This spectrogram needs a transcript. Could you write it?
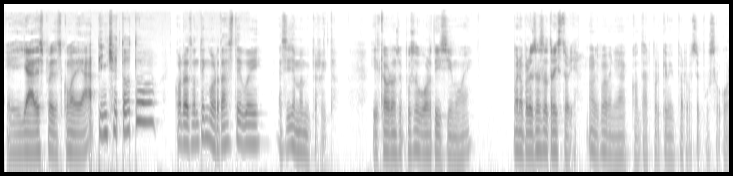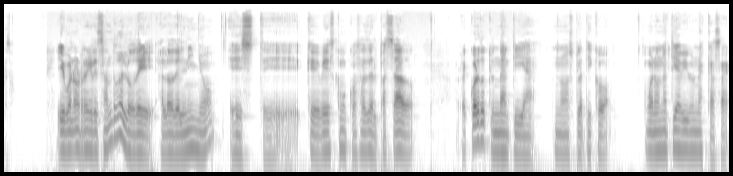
Eh, ya después es como de, ah, pinche Toto, con razón te engordaste, güey. Así se llama mi perrito. Y el cabrón se puso gordísimo, ¿eh? Bueno, pero esa es otra historia. No les voy a venir a contar por qué mi perro se puso gordo. Y bueno, regresando a lo de a lo del niño, este, que ves como cosas del pasado. Recuerdo que una tía nos platicó, bueno, una tía vive en una casa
